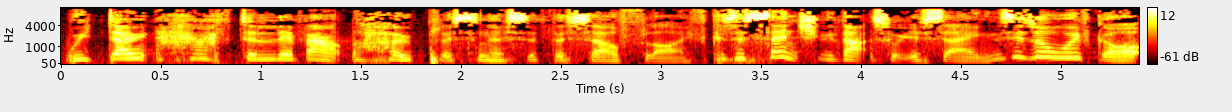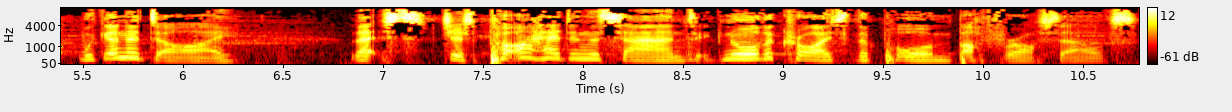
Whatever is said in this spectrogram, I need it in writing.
we don't have to live out the hopelessness of the self life. Because essentially that's what you're saying. This is all we've got. We're going to die. Let's just put our head in the sand, ignore the cries of the poor, and buffer ourselves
